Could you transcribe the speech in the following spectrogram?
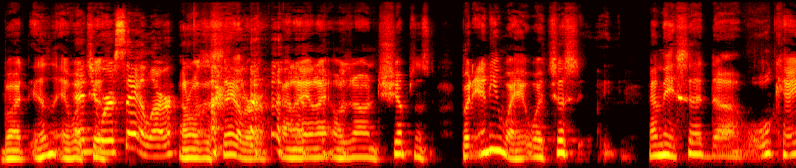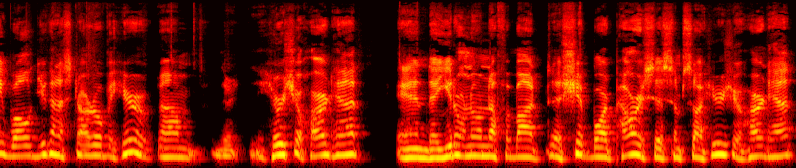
But isn't it was and you were a sailor, and I was a sailor, and, I, and I was on ships and. But anyway, it was just And they said, uh, okay, well, you're going to start over here. Um, there, here's your hard hat. And uh, you don't know enough about uh, shipboard power systems. So here's your hard hat.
